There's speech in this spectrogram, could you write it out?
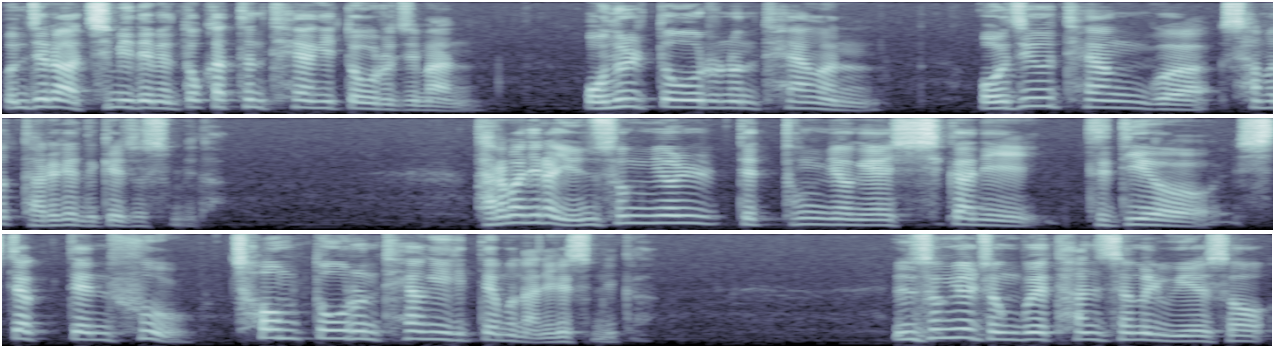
언제나 아침이 되면 똑같은 태양이 떠오르지만 오늘 떠오르는 태양은 어제의 태양과 사뭇 다르게 느껴졌습니다. 다름 아니라 윤석열 대통령의 시간이 드디어 시작된 후 처음 떠오른 태양이기 때문 아니겠습니까 윤석열 정부의 탄생을 위해서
